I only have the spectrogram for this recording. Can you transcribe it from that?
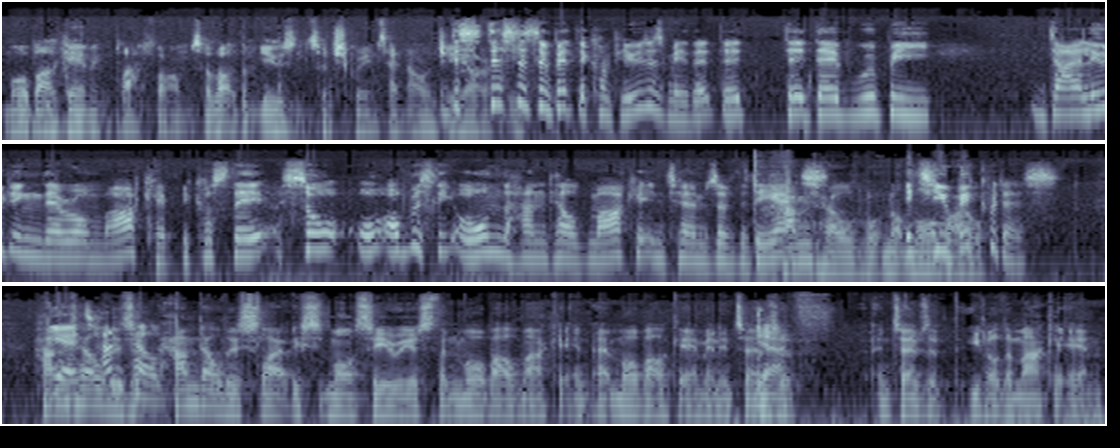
mobile gaming platforms. A lot of them using touchscreen technology. This already. this is a bit that confuses me that they, they, they would be diluting their own market because they so obviously own the handheld market in terms of the DS. handheld, but not It's mobile. ubiquitous. Handheld, Yeah, it's is handheld. handheld is slightly more serious than mobile marketing, uh, mobile gaming in terms Yeah. of in terms of you know the market aim.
